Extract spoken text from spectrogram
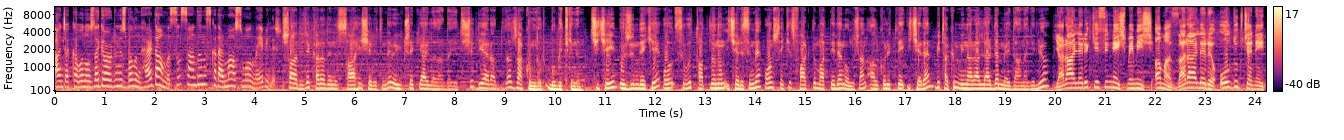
Ancak kavanozda gördüğünüz balın her damlası sandığınız kadar masum olmayabilir. Sadece Karadeniz sahil şeridinde ve yüksek yaylalarda yetişir. Diğer adı da zakkumdur bu bitkinin. Çiçeğin özündeki o sıvı tatlının içerisinde 18 farklı maddeden oluşan, alkolitle içeren bir takım minerallerden meydana geliyor. Yararları kesinleşmemiş ama zararları oldukça net.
